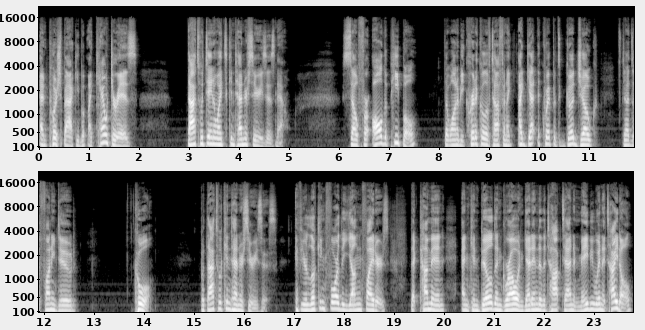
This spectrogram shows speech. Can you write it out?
and pushbacky. But my counter is that's what Dana White's contender series is now. So for all the people that want to be critical of TUF, and I, I get the quip, it's a good joke. Dad's a funny dude. Cool. But that's what contender series is. If you're looking for the young fighters that come in and can build and grow and get into the top 10 and maybe win a title.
